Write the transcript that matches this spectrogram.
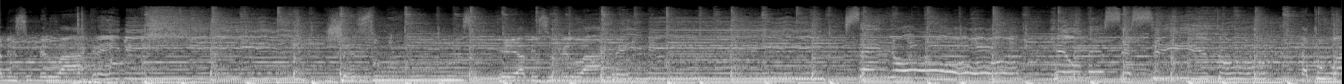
Realiza o milagre em mim, Jesus. Realiza o milagre em mim, Senhor. Eu necessito da tua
